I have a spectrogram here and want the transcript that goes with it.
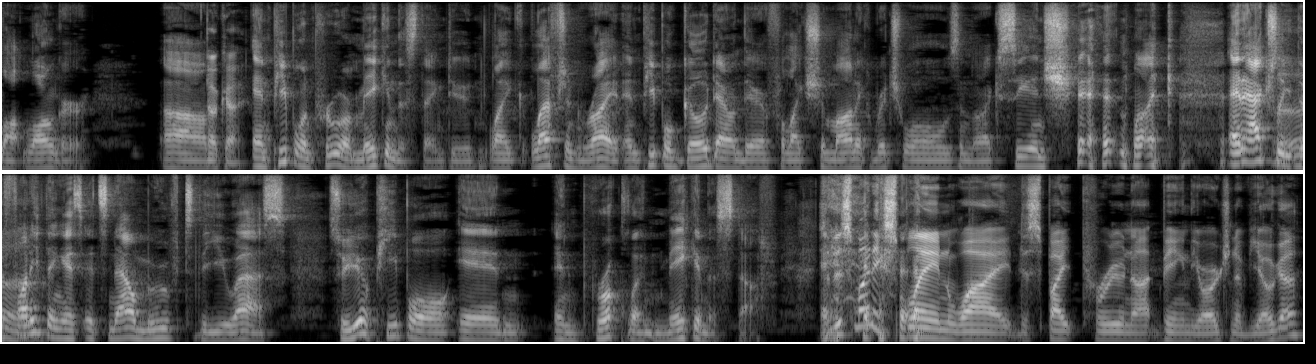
lot longer. Um, Okay. And people in Peru are making this thing, dude, like left and right. And people go down there for like shamanic rituals and like seeing shit. And, like, and actually, the Ah. funny thing is, it's now moved to the U.S. So you have people in in Brooklyn making this stuff. So this might explain why, despite Peru not being the origin of yoga,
